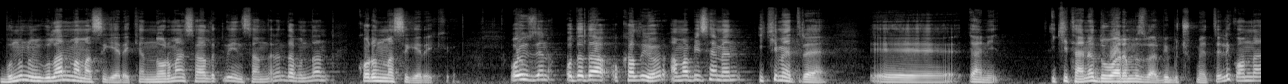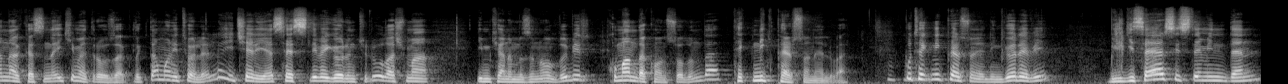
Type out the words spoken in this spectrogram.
bunun uygulanmaması gereken normal sağlıklı insanların da bundan korunması gerekiyor. O yüzden odada o kalıyor ama biz hemen 2 metre e, yani iki tane duvarımız var bir buçuk metrelik. Onların arkasında 2 metre uzaklıkta monitörlerle içeriye sesli ve görüntülü ulaşma imkanımızın olduğu bir kumanda konsolunda teknik personel var. Bu teknik personelin görevi bilgisayar sisteminden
